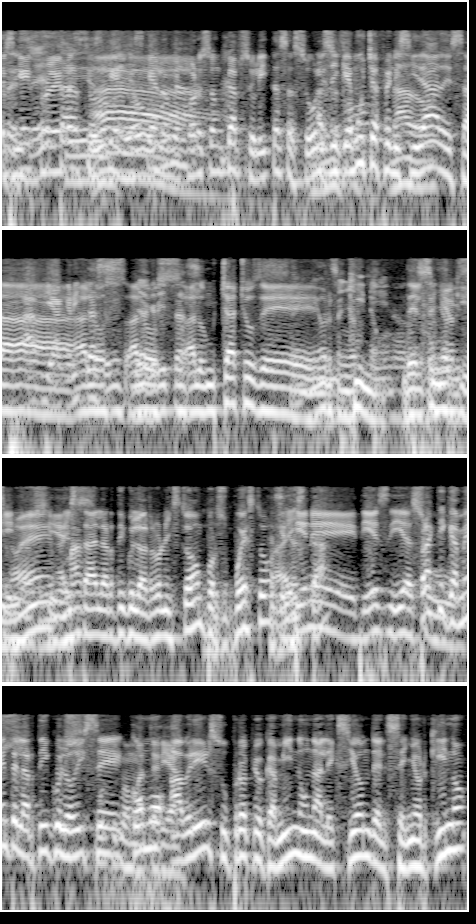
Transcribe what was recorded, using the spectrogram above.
es, que, es que a lo Ah. mejor son capsulitas azules. Así que muchas felicidades Ah, a, los, sí, a, los, Viagritas. a los muchachos de Señor, señor Quino, Quino. del señor, Señor Quino, Quino, ¿eh? sí, Ahí es. está el artículo de Rolling Stone, por supuesto. Que ahí está. tiene 10 días. Prácticamente el artículo dice cómo material. abrir su propio camino, una lección del señor Quino,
